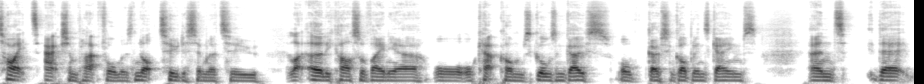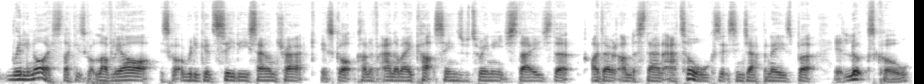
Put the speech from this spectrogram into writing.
tight action platformers, not too dissimilar to like early Castlevania or, or Capcom's Ghouls and Ghosts or Ghosts and Goblins games. And they're really nice. Like it's got lovely art, it's got a really good CD soundtrack, it's got kind of anime cutscenes between each stage that I don't understand at all because it's in Japanese, but it looks cool.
